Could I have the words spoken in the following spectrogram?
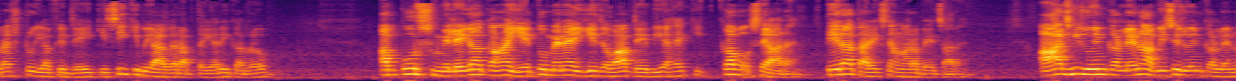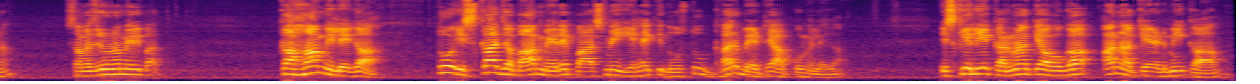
प्लस टू या फिर जेई किसी की भी अगर आप तैयारी कर रहे हो, अब कोर्स मिलेगा कहाँ? ये तो मैंने ये जवाब दे दिया है कि कब से आ रहा है। तेरह तारीख से हमारा बैच आ रहा है। आज ही ज्वाइन कर लेना, अभी से ज्वाइन कर लेना। समझ रहे हो ना मेरी बात? कहाँ मिलेगा? तो इसका जवाब मेरे पास में ये है कि दोस्तों, घर बैठे आपको मिलेगा। इसके लिए करना क्या होगा? अन अकेडमी का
